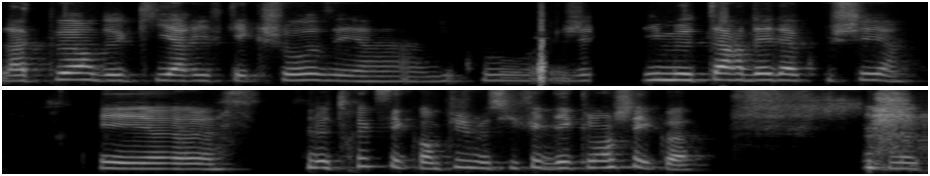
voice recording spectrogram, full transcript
la peur de qu'il arrive quelque chose et euh, du coup, il me tardait d'accoucher. Et le truc, c'est qu'en plus, je me suis fait déclencher, quoi. Donc,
